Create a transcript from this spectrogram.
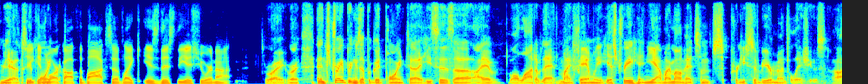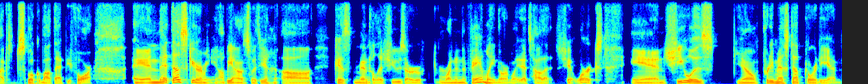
yeah, so you can point. mark off the box of like, is this the issue or not? Right, right. And Stray brings up a good point. Uh, he says, uh, I have a lot of that in my family history. And yeah, my mom had some pretty severe mental issues. Uh, I've spoke about that before. And that does scare me, I'll be honest with you, because mental issues are running in the family normally. That's how that shit works. And she was, you know, pretty messed up toward the end.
